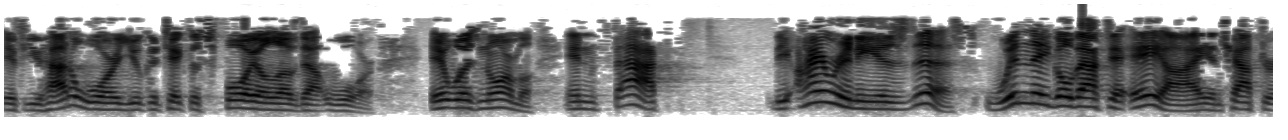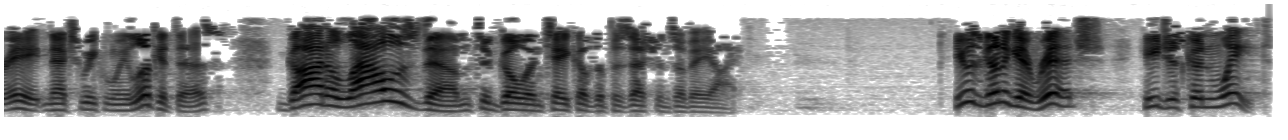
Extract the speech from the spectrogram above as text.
if you had a war, you could take the spoil of that war. It was normal. In fact, the irony is this when they go back to Ai in chapter 8, next week when we look at this, God allows them to go and take of the possessions of Ai. He was going to get rich, he just couldn't wait.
